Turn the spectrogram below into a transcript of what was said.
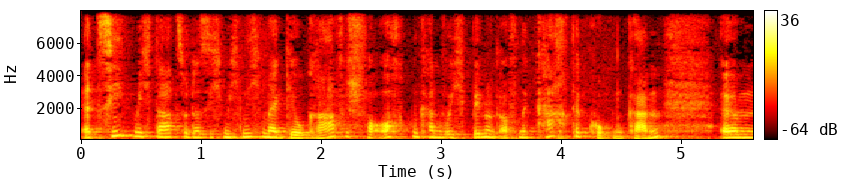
erzieht mich dazu, dass ich mich nicht mehr geografisch verorten kann, wo ich bin und auf eine Karte gucken kann. Ähm,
